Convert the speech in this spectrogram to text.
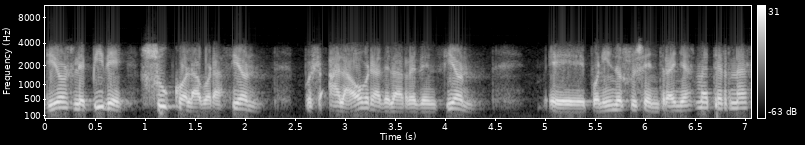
Dios le pide su colaboración pues a la obra de la redención, eh, poniendo sus entrañas maternas,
